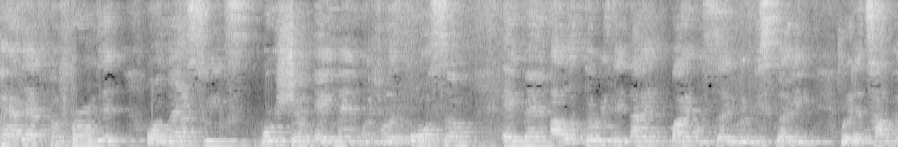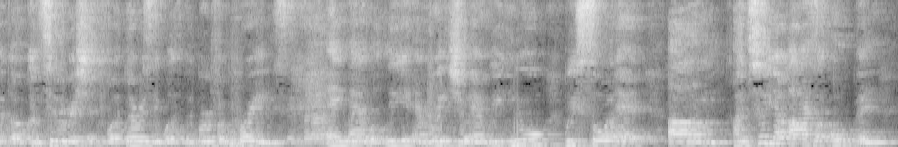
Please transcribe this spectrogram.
Pastor has confirmed it on last week's worship. Amen. Which was awesome. Amen. Our Thursday night Bible study where we studied where the topic of consideration for Thursday was the birth of praise. Amen. Amen. With Leah and Rachel. And we knew, we saw that um, until your eyes are open,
